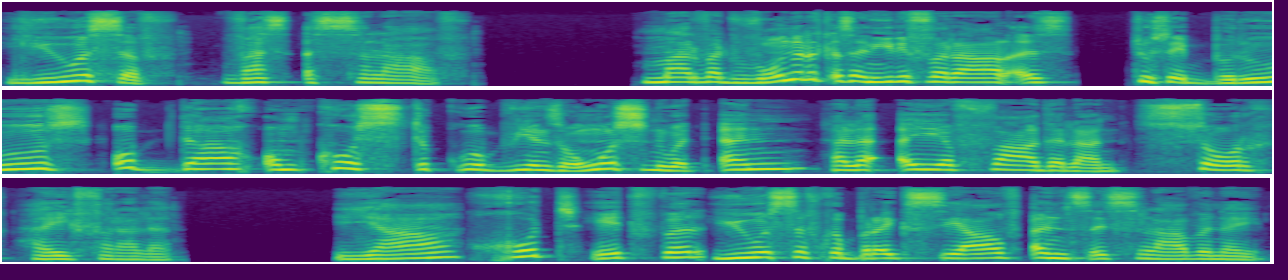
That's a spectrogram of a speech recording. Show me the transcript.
Josef was 'n slaaf. Maar wat wonderlik is aan hierdie verhaal is, toe sy broers opdaag om kos te koop weens hongersnood in hulle eie vaderland, sorg hy vir hulle. Ja, God het vir Josef gebruik self in sy slawerny.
